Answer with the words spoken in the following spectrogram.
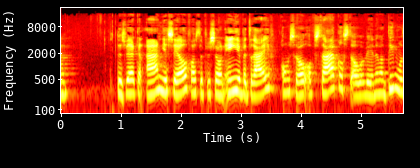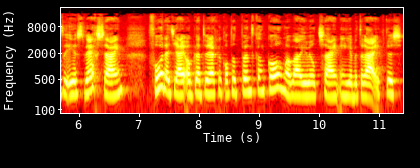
Um, Dus werken aan jezelf als de persoon in je bedrijf om zo obstakels te overwinnen. Want die moeten eerst weg zijn voordat jij ook daadwerkelijk op dat punt kan komen waar je wilt zijn in je bedrijf. Dus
